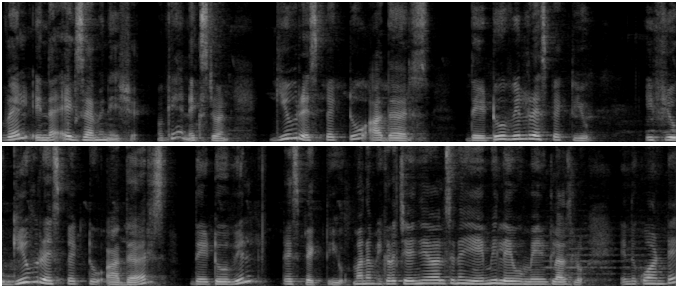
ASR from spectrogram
well in the examination okay next one give respect to others they too will respect you if you give respect to others they too will respect you మనం ఇక్కడ చేంజ్ చేయాల్సిన ఏమీ లేవు మెయిన్ క్లాస్లో ఎందుకు అంటే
